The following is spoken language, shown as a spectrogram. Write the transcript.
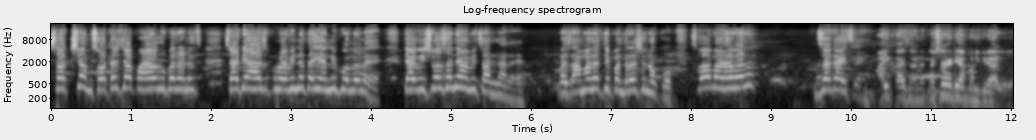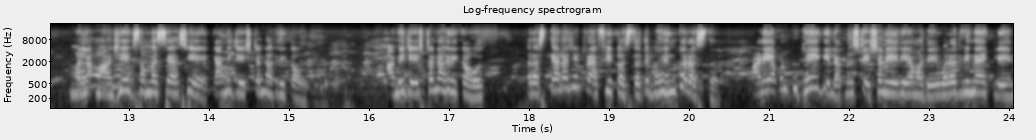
सक्षम स्वतःच्या पायावर उभं राहण्यासाठी आज प्रवीणताई यांनी बोलवलं आहे. त्या विश्वासाने आम्ही चालणार आहे. बस आम्हाला ते पंधराशे नको. स्वबळावर जगायचंय. आई काय सांगणार? कशासाठी आपण इकडे आलो मला माझी एक समस्या अशी आहे की आम्ही ज्येष्ठ नागरिक आहोत. आम्ही ज्येष्ठ नागरिक आहोत. रस्त्याला जे ट्रॅफिक असतं ते भयंकर असतं. आणि आपण कुठेही गेलात म्हणजे स्टेशन एरियामध्ये वरद विनायक लेन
